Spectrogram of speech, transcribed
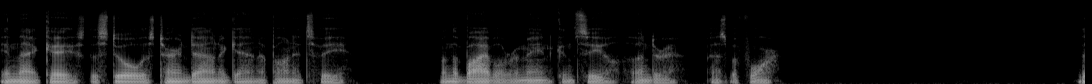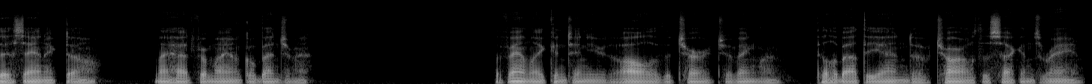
In that case, the stool was turned down again upon its feet, and the Bible remained concealed under it as before. This anecdote I had from my Uncle Benjamin. The family continued all of the Church of England till about the end of Charles II's reign,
